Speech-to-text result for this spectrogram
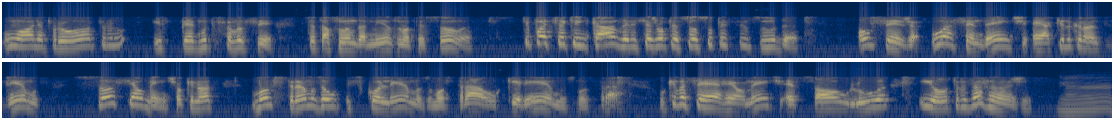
Um olha para o outro e pergunta para você, você está falando da mesma pessoa? Que pode ser que em casa ele seja uma pessoa super sisuda. Ou seja, o ascendente é aquilo que nós vemos socialmente, é o que nós mostramos ou escolhemos mostrar, ou queremos mostrar. O que você é realmente é Sol, Lua e outros arranjos. Ah,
